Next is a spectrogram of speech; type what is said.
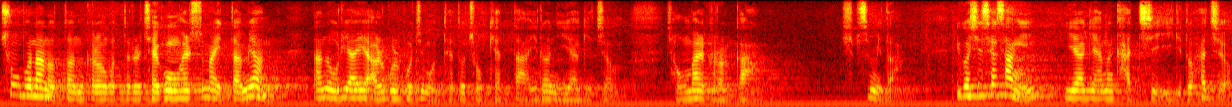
충분한 어떤 그런 것들을 제공할 수만 있다면 나는 우리 아이 얼굴 보지 못해도 좋겠다. 이런 이야기죠. 정말 그럴까 싶습니다. 이것이 세상이 이야기하는 가치이기도 하죠.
